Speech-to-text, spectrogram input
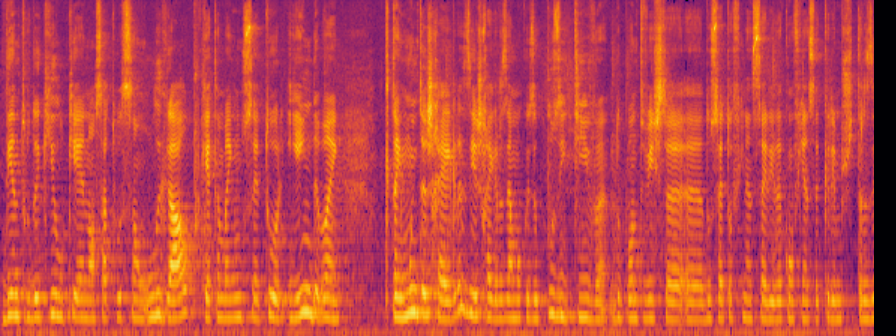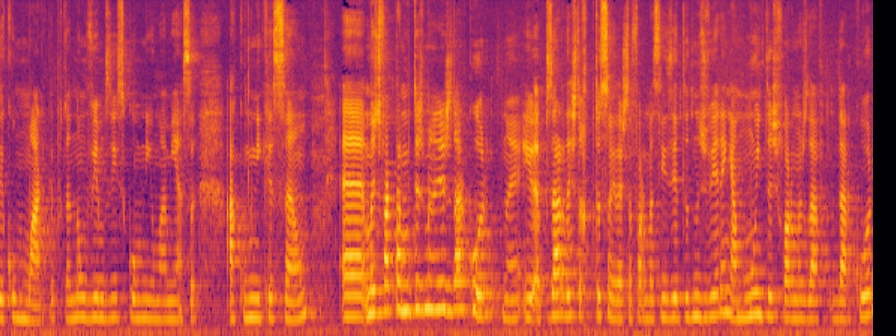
dentro daquilo que é a nossa atuação legal, porque é também um setor, e ainda bem, que tem muitas regras e as regras é uma coisa positiva do ponto de vista uh, do setor financeiro e da confiança que queremos trazer como marca, portanto não vemos isso como nenhuma ameaça à comunicação, uh, mas de facto há muitas maneiras de dar cor, não é? E, apesar desta reputação e desta forma cinzenta de nos verem, há muitas formas de dar, de dar cor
